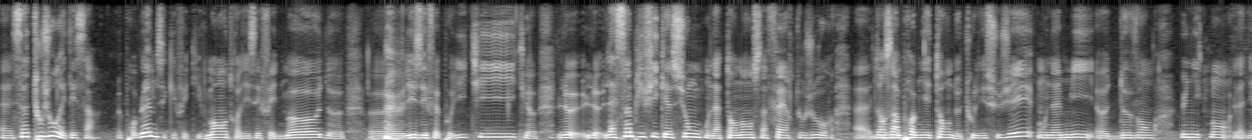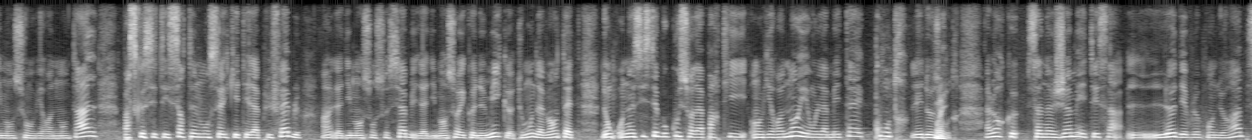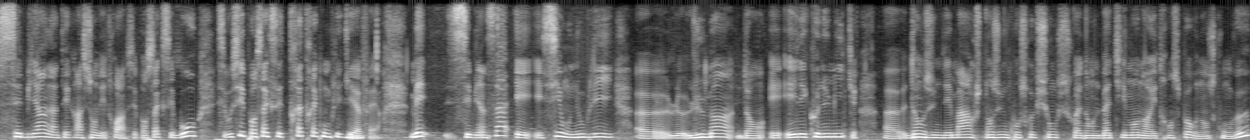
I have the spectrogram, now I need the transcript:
Euh, ça a toujours été ça. Le problème, c'est qu'effectivement, entre les effets de mode, euh, euh, les effets politiques, le, la simplification qu'on a tendance à faire toujours euh, dans un premier temps de tous les sujets, on a mis devant uniquement la dimension environnementale, parce que c'était certainement celle qui était la plus faible, hein, la dimension sociale et la dimension économique, tout le monde l'avait en tête. Donc on insistait beaucoup sur la partie environnement et on la mettait contre les deux autres. Alors que ça n'a jamais été ça. Le développement durable, c'est bien l'intégration des trois. C'est pour ça que c'est beau, c'est aussi pour ça que c'est très très compliqué à mmh. faire. Mais c'est bien ça, et, si on oublie euh, l'humain et, et l'économique euh, dans une démarche, dans une construction, soit dans le bâtiment, dans les transports ou dans ce qu'on veut,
